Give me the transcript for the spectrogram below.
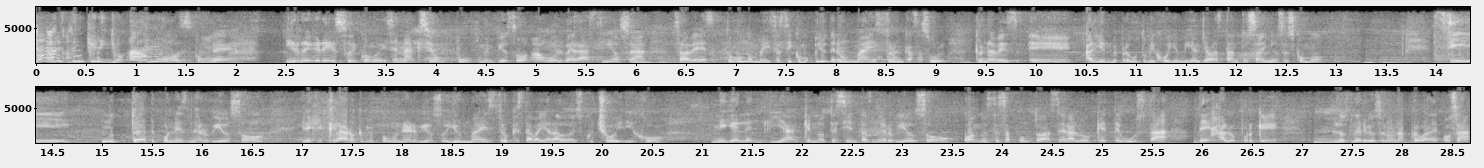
No, es increíble, yo amo, es como... Sí. Y regreso y cuando dicen acción, puff, me empiezo a volver así, o sea, ¿sabes? Todo el mundo me dice así como, yo tenía un maestro en Casa Azul que una vez eh, alguien me preguntó, me dijo, oye Miguel, llevas tantos años, es como, si no, todavía te pones nervioso, y dije, claro que me pongo nervioso. Y un maestro que estaba ahí al lado escuchó y dijo, Miguel, el día que no te sientas nervioso cuando estés a punto de hacer algo que te gusta, déjalo, porque Mm. los nervios son una prueba de, o sea,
